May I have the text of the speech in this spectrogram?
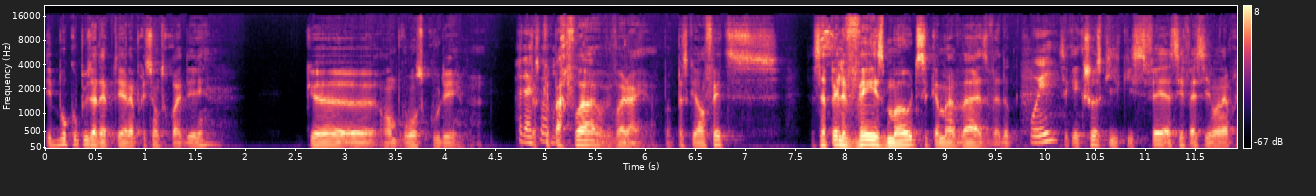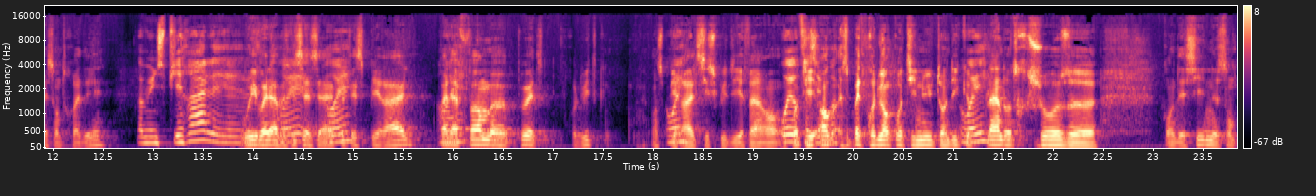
est beaucoup plus adaptée à l'impression 3D que euh, en bronze coulé. Ah, parce que parfois, voilà, parce qu'en fait, ça s'appelle vase mode, c'est comme un vase. Donc, oui. c'est quelque chose qui, qui, se fait assez facilement en impression 3D. Comme une spirale Oui, voilà, parce que c'est un côté spirale. la forme euh, peut être produite en spirale, si je puis dire. Enfin, en ça peut être produit en continu, tandis que plein d'autres choses. Euh, qu'on dessine sont,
